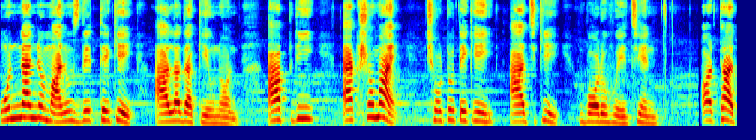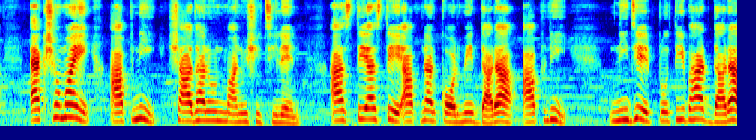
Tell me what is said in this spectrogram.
অন্যান্য মানুষদের থেকে আলাদা কেউ নন। আপনি একসময় ছোট থেকেই আজকে বড় হয়েছেন। অর্থাৎ একসময়ে আপনি সাধারণ মানুষই ছিলেন। আস্তে আস্তে আপনার কর্মের দ্বারা আপনি নিজের প্রতিভার দ্বারা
